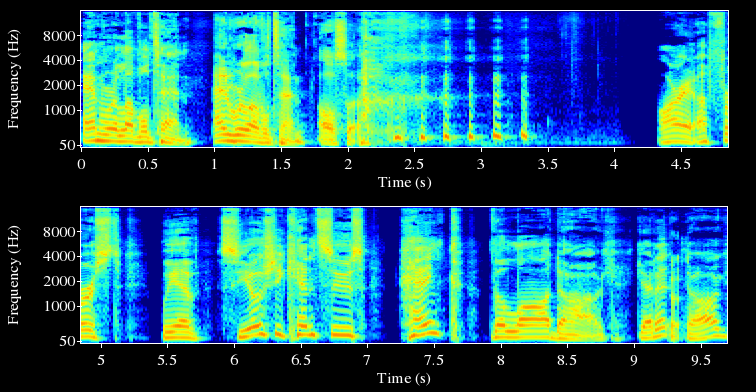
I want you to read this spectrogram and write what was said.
and we're level ten. And we're level ten, also. All right, up first we have Tsuyoshi Kensu's Hank the Law Dog. Get it, dog?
